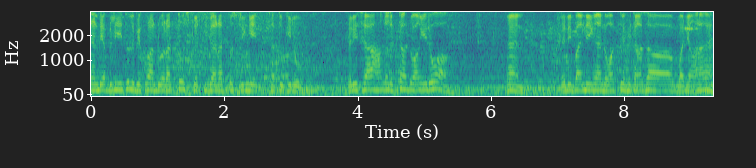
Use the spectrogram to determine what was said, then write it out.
yang dia beli itu lebih kurang 200 ke 300 ringgit satu kilo. Jadi sekarang harga getah 2 ringgit dua. Kan? Jadi banding dengan 200 kita rasa banyak lah kan.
